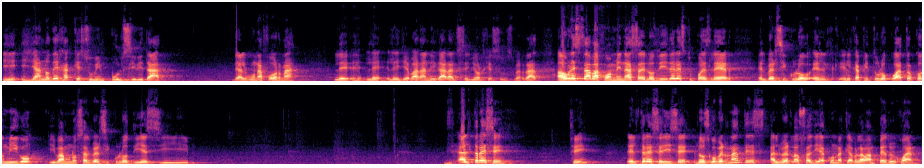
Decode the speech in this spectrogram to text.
y, ya no deja que su impulsividad de alguna forma le, le, llevara a negar al Señor Jesús, ¿verdad? Ahora está bajo amenaza de los líderes, tú puedes leer el versículo, el, capítulo 4 conmigo y vámonos al versículo 10 y Al 13, El 13 dice, los gobernantes al ver la osadía con la que hablaban Pedro y Juan,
